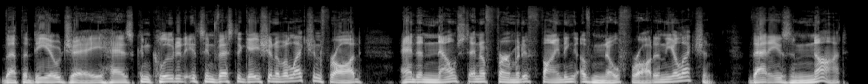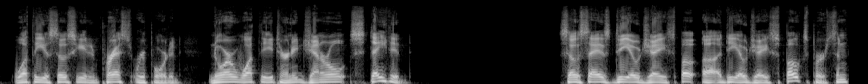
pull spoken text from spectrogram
that the DOJ has concluded its investigation of election fraud and announced an affirmative finding of no fraud in the election. That is not what the Associated Press reported, nor what the Attorney General stated. So says DOJ, spo- uh, DOJ spokesperson,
